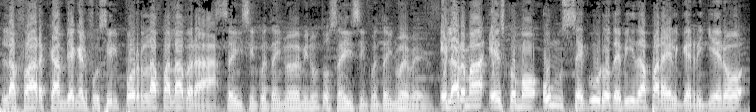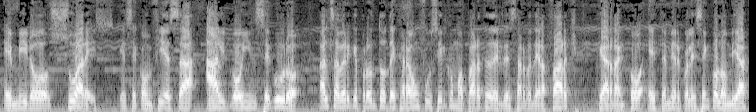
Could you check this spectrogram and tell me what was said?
La FARC cambian el fusil por la palabra. 6.59 minutos, 6.59. El arma es como un seguro de vida para el guerrillero Emiro Suárez, que se confiesa algo inseguro al saber que pronto dejará un fusil como parte del desarme de la FARC que arrancó este miércoles en Colombia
